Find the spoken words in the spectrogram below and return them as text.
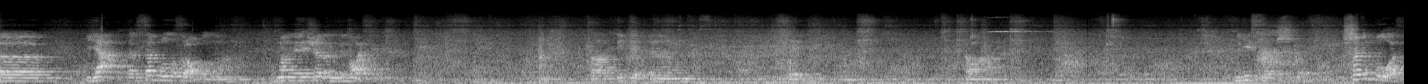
Е, Як це було зроблено? У мене є ще один відосик. Так, тільки. ем. Так. Дивіться, що- відбулося?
